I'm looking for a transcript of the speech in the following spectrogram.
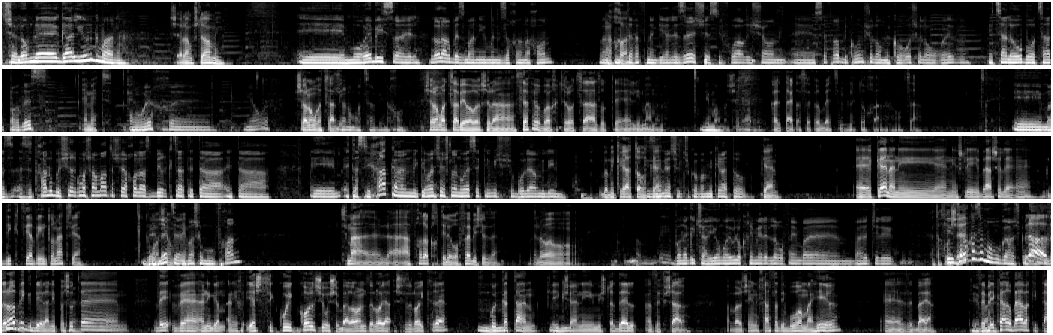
אז שלום לגל יונגמן, שלום שלומי. אה, מורה בישראל, לא להרבה זמן אם אני זוכר נכון. ואנחנו נכון. תכף נגיע לזה, שספרו הראשון, אה, ספר הביקורים שלו, מקורו שלו עורב, יצא לאור בהוצאת פרדס. אמת. כן. עורך, אה, מי העורך? שלום רצבי. שלום. רצבי, נכון. שלום רצבי העורך של הספר, והעורכת של ההוצאה הזאת אה, לי ממן, ליממן. שקלטה את הספר בעצם לתוך ההוצאה. אה, אז, אז התחלנו בשיר, כמו שאמרת, שיכול להסביר קצת את, ה, את, ה, אה, את השיחה כאן, מכיוון שיש לנו עסק עם מישהו שבולע מילים. במקרה הטוב, כי זה כן. עניין של תשוקה במקרה הטוב. כן. אה, כן, אני, אני, יש לי בעיה של אה, דיקציה ואינטונציה. באמת, זה. משהו מאובחן? תשמע, אף אחד לא לקח אותי לרופא בשביל זה. זה לא... בוא נגיד שהיום היו לוקחים ילד לרופא עם בעי- בעיות שלי. אתה כי חושב? זה לא כזה מורגש. כזה. לא, זה לא big deal, אני פשוט... כן. אה, ו- ואני גם, אני- יש סיכוי כלשהו שבהרעיון זה לא שזה לא יקרה, סיכוי מהמם. קטן, כי כשאני משתדל אז אפשר. אבל כשאני נכנס לדיבור המהיר, אה, זה בעיה. זה בעיה. בעיקר בעיה בכיתה.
